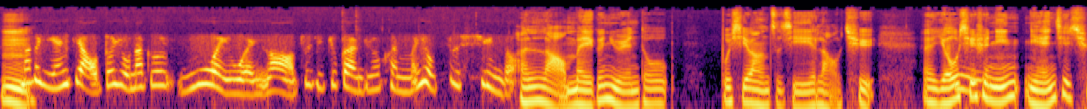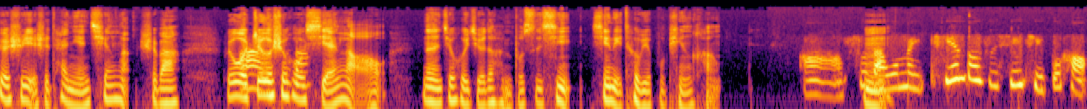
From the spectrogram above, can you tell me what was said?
嗯，那个眼角都有那个鱼尾纹了，自己就感觉很没有自信的。很老，每个女人都不希望自己老去。呃，尤其是您年纪确实也是太年轻了，是吧？如果这个时候显老，那就会觉得很不自信，心里特别不平衡。啊，是的，我每天都是心情不好，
